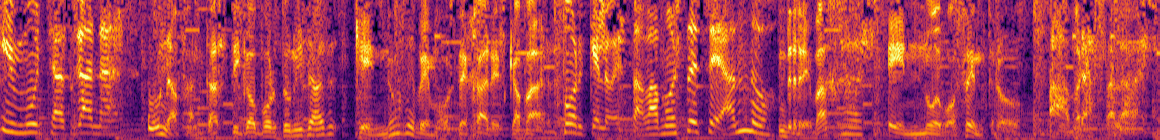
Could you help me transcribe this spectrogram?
y muchas ganas. Una fantástica oportunidad que no debemos dejar escapar. Porque lo estábamos deseando. Rebajas en Nuevo Centro. Abrázalas.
